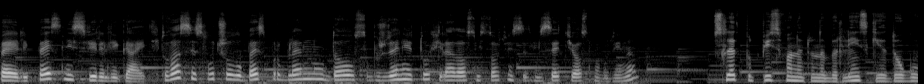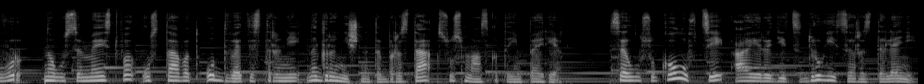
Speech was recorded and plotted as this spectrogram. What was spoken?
пеели песни, свирили гайди. Това се е случвало безпроблемно до освобождението 1878 година. След подписването на Берлинския договор, много семейства остават от двете страни на граничната бразда с Османската империя – Село Соколовци, а и редица други са разделени.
